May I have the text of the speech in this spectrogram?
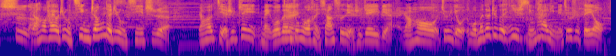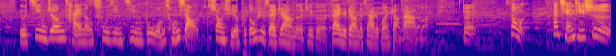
是的。然后还有这种竞争的这种机制，然后解释这美国跟中国很相似的也是这一点。然后就有我们的这个意识形态里面，就是得有有竞争才能促进进步。我们从小上学不都是在这样的这个带着这样的价值观长大的吗？对，但我但前提是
